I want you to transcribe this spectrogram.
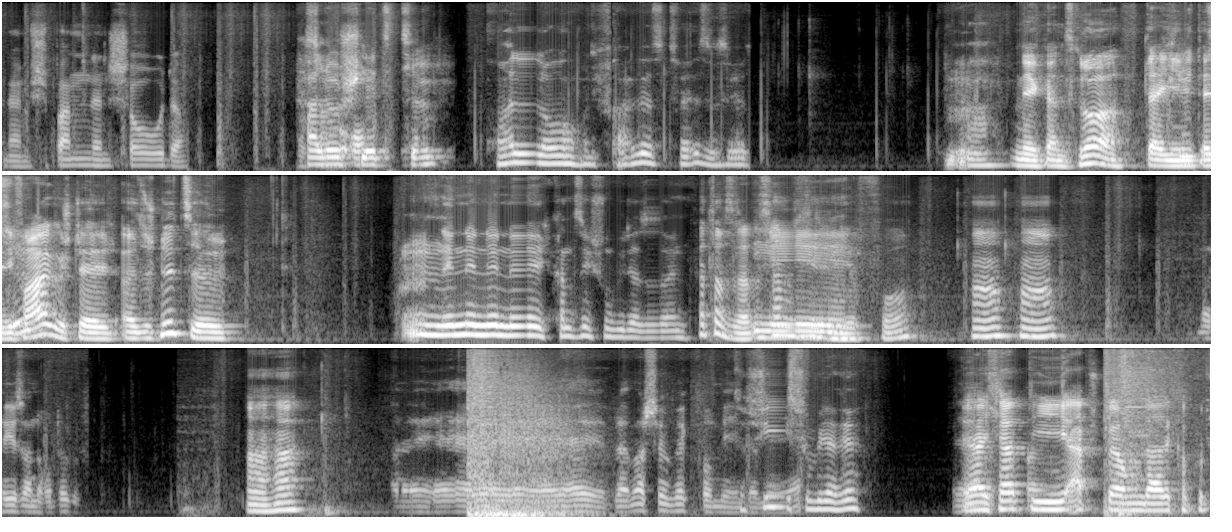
In einem spannenden Showdown. Das Hallo ist Schnitzel. Hallo, die Frage ist, wer ist es jetzt? Ja. Ne, ganz klar. Derjenige, der die? Frage stellt. Also Schnitzel. Nee, nee, nee, nee, ich kann es nicht schon wieder sein. Was haben Sie Nee. denn hier vor? Aha. Na, hier ist einer runtergefallen. Aha. Hey, hey, hey, hey, hey, hey, bleib mal schön weg von mir. Hinter schießt mir, schon wieder her. Ja, ich habe die Absperrung da kaputt.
